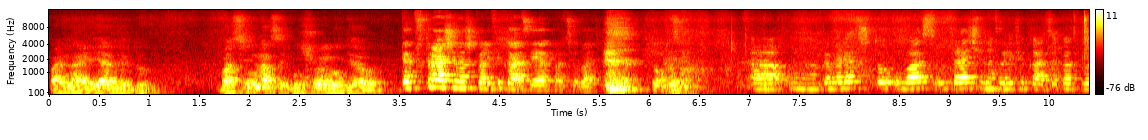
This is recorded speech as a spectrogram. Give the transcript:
больная, я лет 18 ничего не делал. Так втрачена ж кваліфікація, як працювати в Турції. А, м, говорят, что у вас утрачена квалификация. Как вы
